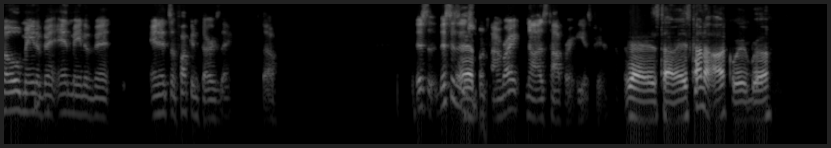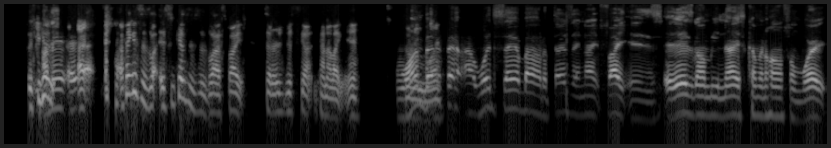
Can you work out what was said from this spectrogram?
co-main event and main event, and it's a fucking Thursday. So this this isn't Yeah. Showtime, right? No, it's Top Rank E ESPN. Yeah, it's time. It's kind of awkward, bro. it's I because mean, it- I, I think it's his. It's because it's his last fight, so there's just kind of like, eh. One benefit I would say about a Thursday night fight is it is gonna be nice coming home from work,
